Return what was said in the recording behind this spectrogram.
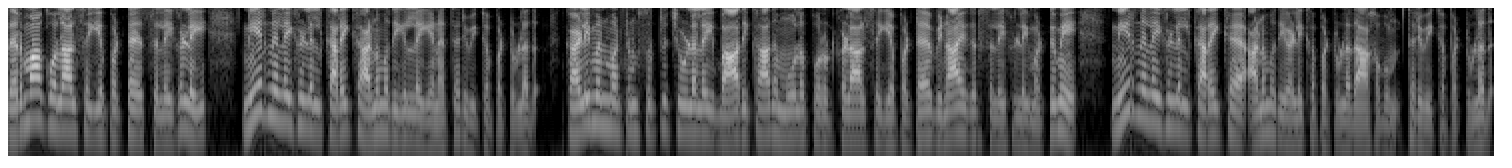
தெர்மாகோலால் செய்யப்பட்ட சிலைகளை நீர்நிலைகளில் கரைக்க அனுமதியில்லை என தெரிவிக்கப்பட்டுள்ளது. களிமண் மற்றும் சுற்றுச்சூழலை பாதிக்காத மூலப்பொருட்களால் செய்யப்பட்ட விநாயகர் சிலைகளை மட்டுமே நீர்நிலைகளில் கரைக்க அனுமதி அளிக்கப்பட்டுள்ளதாகவும் தெரிவிக்கப்பட்டுள்ளது.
